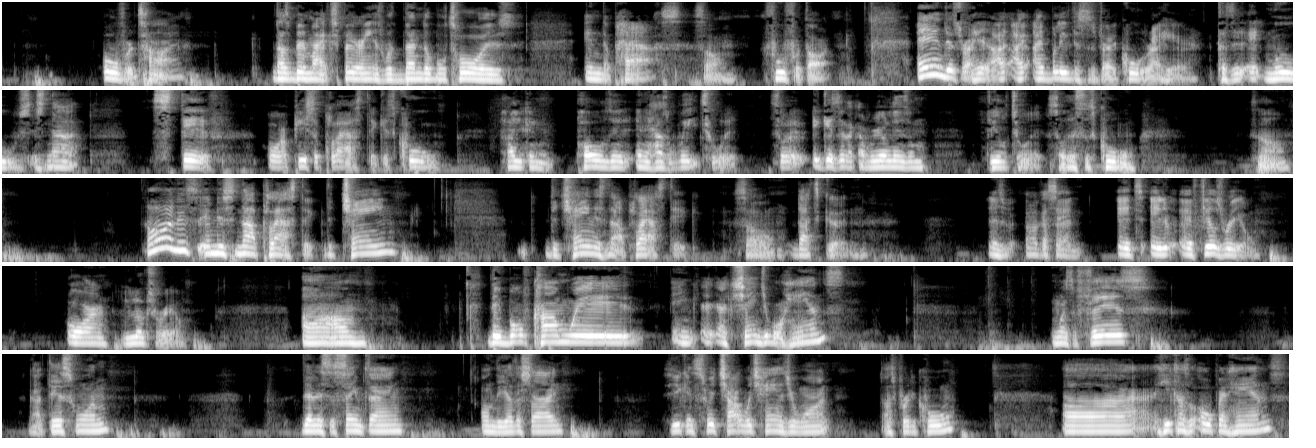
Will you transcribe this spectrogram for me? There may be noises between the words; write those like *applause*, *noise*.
over time. That's been my experience with bendable toys in the past. So, food for thought. And this right here, I, I, I believe this is very cool right here because it, it moves. It's not stiff or a piece of plastic. It's cool how you can pose it and it has weight to it. So it, it gives it like a realism feel to it. So this is cool. So, oh, and it's, and it's not plastic. The chain the chain is not plastic. So that's good. It's, like I said, it's it, it feels real or looks real. Um, they both come with exchangeable hands. One's a fizz. Got this one. Then it's the same thing on the other side. So you can switch out which hands you want. That's pretty cool. Uh, he comes with open hands.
